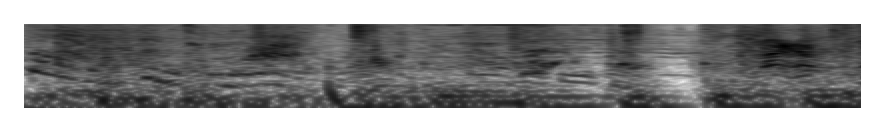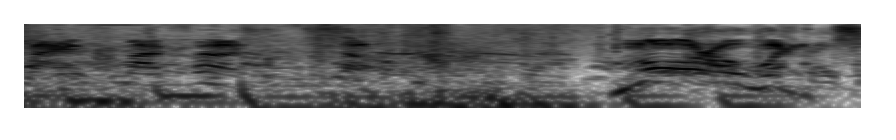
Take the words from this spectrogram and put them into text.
I have claimed my first soul. More awaits.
